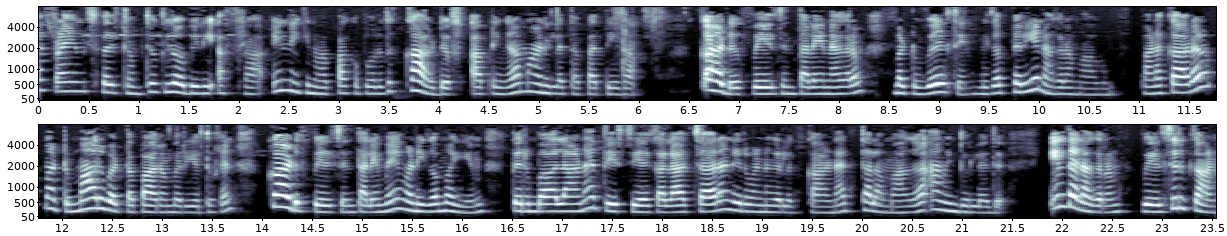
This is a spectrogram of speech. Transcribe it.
Hi friends welcome to globally அஃப்ரா இன்றைக்கி நம்ம பார்க்க போகிறது கார்டிஃப் அப்படிங்கிற மாநிலத்தை பற்றி தான் கார்டிஃப் வேல்ஸின் தலைநகரம் மற்றும் வேல்ஸின் மிகப்பெரிய நகரமாகும். பணக்கார மற்றும் மாறுபட்ட பாரம்பரியத்துடன் கார்டிஃப் வேல்ஸின் தலைமை வணிக மையம் பெரும்பாலான தேசிய கலாச்சார நிறுவனங்களுக்கான தளமாக அமைந்துள்ளது. இந்த நகரம் வேல்ஸிற்கான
